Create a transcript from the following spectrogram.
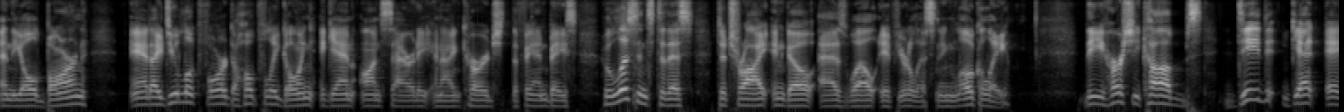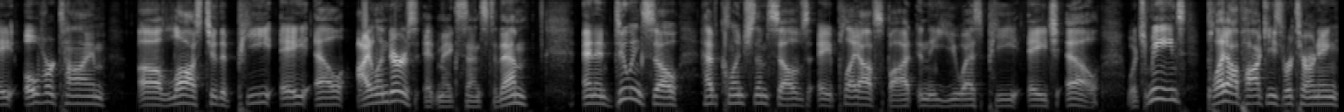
and the old barn. And I do look forward to hopefully going again on Saturday. And I encourage the fan base who listens to this to try and go as well if you're listening locally. The Hershey Cubs did get a overtime uh, loss to the PAL Islanders. It makes sense to them. And in doing so, have clinched themselves a playoff spot in the USPHL, which means playoff hockey's returning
